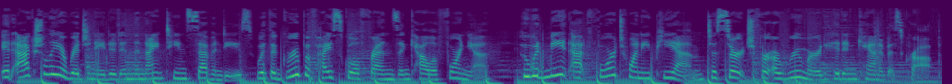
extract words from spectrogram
it actually originated in the 1970s with a group of high school friends in California who would meet at 4:20 p.m. to search for a rumored hidden cannabis crop.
